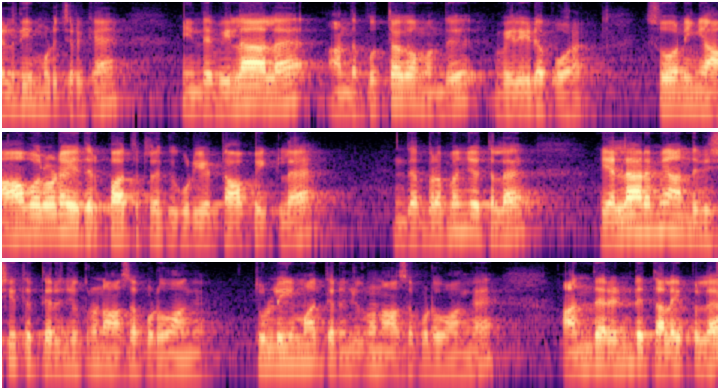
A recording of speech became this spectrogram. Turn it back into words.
எழுதி முடிச்சிருக்கேன். இந்த விழாவில் அந்த புத்தகம் வந்து வெளியிட போகிறேன் ஸோ நீங்கள் ஆவலோட எதிர்பார்த்துட்டு இருக்கக்கூடிய டாப்பிக்கில் இந்த பிரபஞ்சத்தில் எல்லாருமே அந்த விஷயத்தை தெரிஞ்சுக்கணும்னு ஆசைப்படுவாங்க. துல்லியமாக தெரிஞ்சுக்கணும்னு ஆசைப்படுவாங்க. அந்த ரெண்டு தலைப்பில்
